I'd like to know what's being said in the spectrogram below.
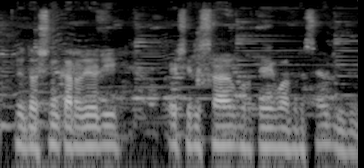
ਤੁਸੀਂ ਦਰਸ਼ਨ ਕਰ ਰਹੇ ਹੋ ਜੀ, ਇਹ ਸ਼੍ਰੀ ਸਾਹਿਬ ਗੁਰੂ ਤੇਗ ਬਹਾਦਰ ਸਾਹਿਬ ਜੀ ਦੇ।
